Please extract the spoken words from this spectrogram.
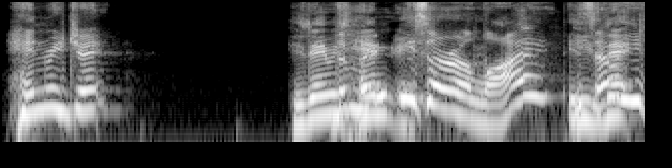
Henry Jones. His name The is Henry. movies are a lie. Is His that na- what you're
